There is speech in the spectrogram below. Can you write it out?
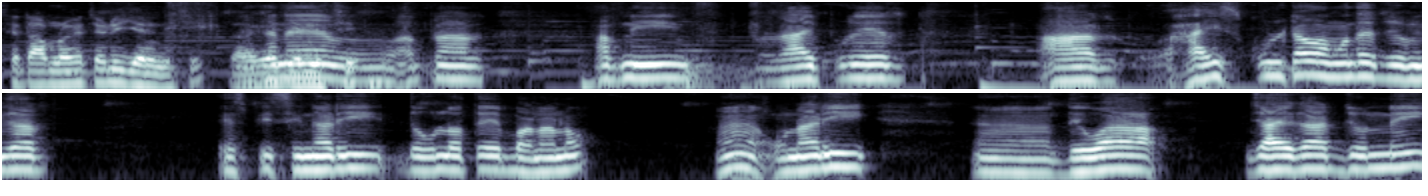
সেটা আপনার কাছে জেনে নিচ্ছি। এখানে আপনার আপনি রায়পুরের আর হাই স্কুলটাও আমাদের জমিদার এসপি সিনারি দৌলতে বানানো। হ্যাঁ ওনারই দেওয়া জায়গার জন্যেই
